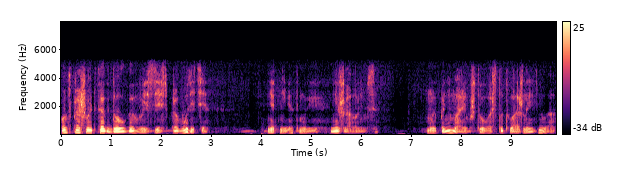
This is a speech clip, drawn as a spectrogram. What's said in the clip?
«Он спрашивает, как долго вы здесь пробудете?» «Нет-нет, мы не жалуемся. Мы понимаем, что у вас тут важные дела,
